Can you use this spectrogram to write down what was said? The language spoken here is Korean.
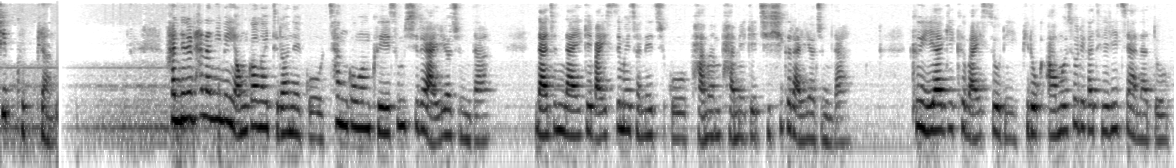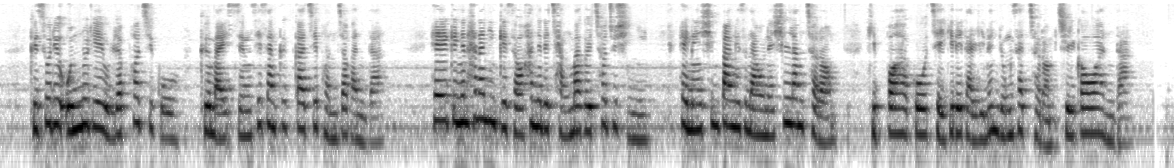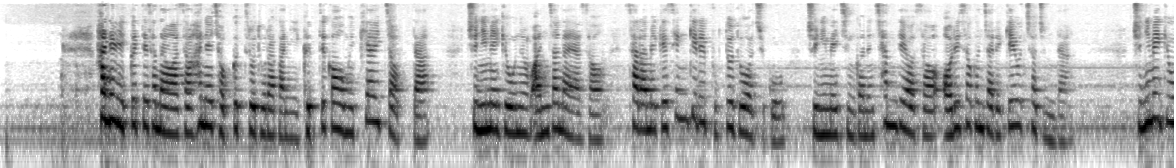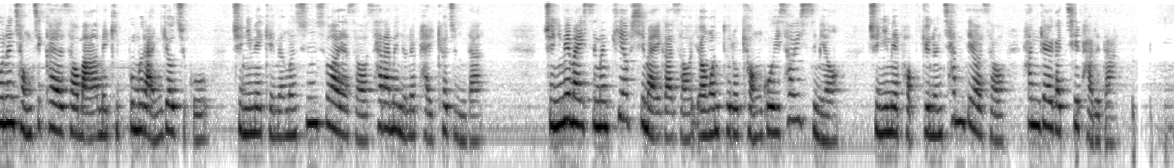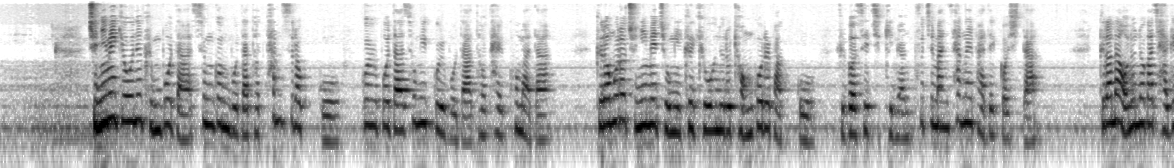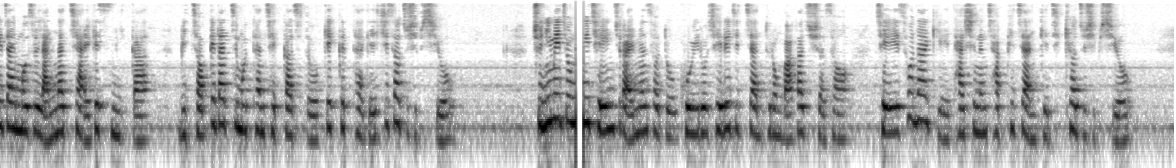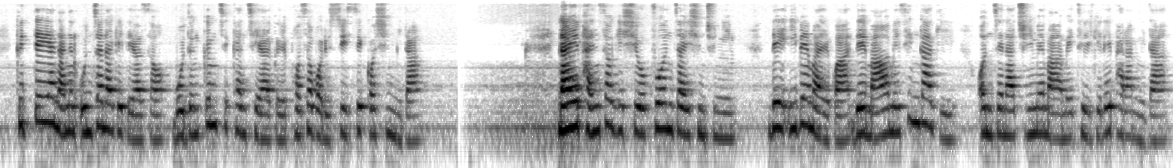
19편 하늘은 하나님의 영광을 드러내고 창공은 그의 솜씨를 알려준다. 낮은 나에게 말씀을 전해주고 밤은 밤에게 지식을 알려준다. 그 이야기 그 말소리 비록 아무 소리가 들리지 않아도 그 소리 온누리에 울려 퍼지고 그 말씀 세상 끝까지 번져간다. 해에게는 하나님께서 하늘의 장막을 쳐주시니 해는 신방에서 나오는 신랑처럼 기뻐하고 제 길에 달리는 용사처럼 즐거워한다. 하늘 위 끝에서 나와서 하늘 저 끝으로 돌아가니 그 뜨거움을 피할 자 없다. 주님의 교훈은 완전하여서 사람에게 생기를 북돋우어주고 주님의 증거는 참되어서 어리석은 자를 깨우쳐준다. 주님의 교훈은 정직하여서 마음에 기쁨을 안겨주고 주님의 계명은 순수하여서 사람의 눈을 밝혀준다. 주님의 말씀은 티 없이 맑아서 영원토록 견고히 서 있으며 주님의 법규는 참되어서 한결같이 바르다. 주님의 교훈은 금보다 순금보다 더 탐스럽고 꿀보다 송이꿀보다 더 달콤하다. 그러므로 주님의 종이 그 교훈으로 경고를 받고 그것을 지키면 푸짐한 상을 받을 것이다. 그러나 어느 누가 자기 잘못을 낱낱이 알겠습니까? 미처 깨닫지 못한 죄까지도 깨끗하게 씻어주십시오. 주님의 종이 죄인 줄 알면서도 고의로 죄를 짓지 않도록 막아주셔서 죄의 소나기에 다시는 잡히지 않게 지켜주십시오. 그때야 나는 온전하게 되어서 모든 끔찍한 제약을 벗어버릴 수 있을 것입니다. 나의 반석이시오 구원자이신 주님, 내 입의 말과 내 마음의 생각이 언제나 주님의 마음에 들기를 바랍니다.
